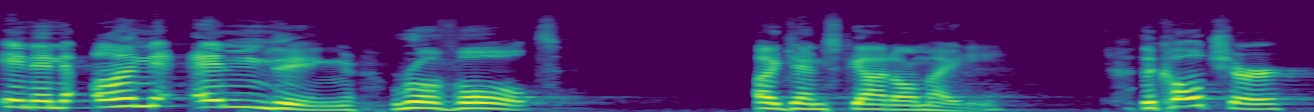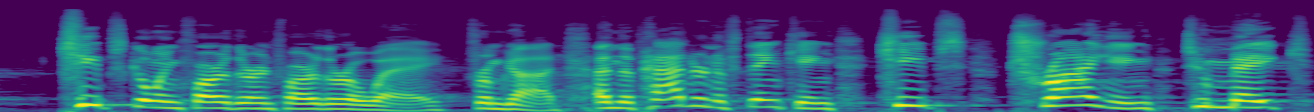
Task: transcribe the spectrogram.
in an unending revolt against God Almighty. The culture keeps going farther and farther away from God. And the pattern of thinking keeps trying to make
